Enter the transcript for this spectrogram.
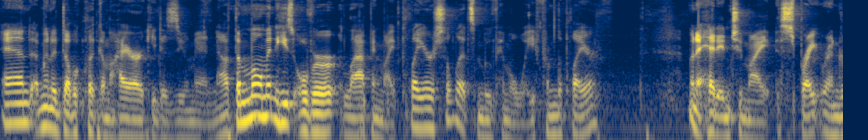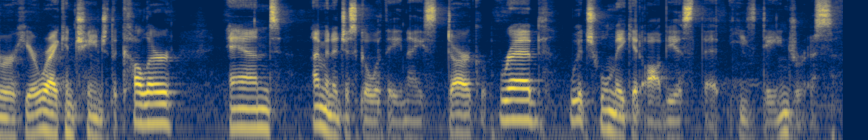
And I'm going to double click on the hierarchy to zoom in. Now at the moment he's overlapping my player, so let's move him away from the player. I'm going to head into my sprite renderer here where I can change the color and I'm going to just go with a nice dark red, which will make it obvious that he's dangerous.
